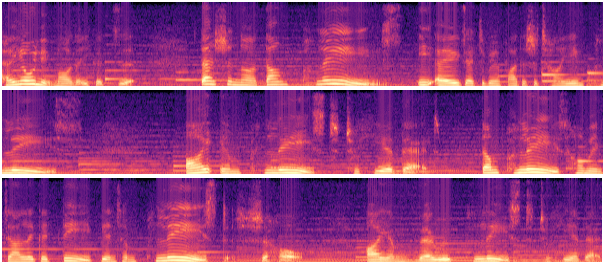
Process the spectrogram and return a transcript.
很有礼貌的一个字。但是呢，当 please e a 在这边发的是长音，please。I am pleased to hear that。当 please 后面加了一个 d，变成 pleased 的时候，I am very pleased to hear that。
